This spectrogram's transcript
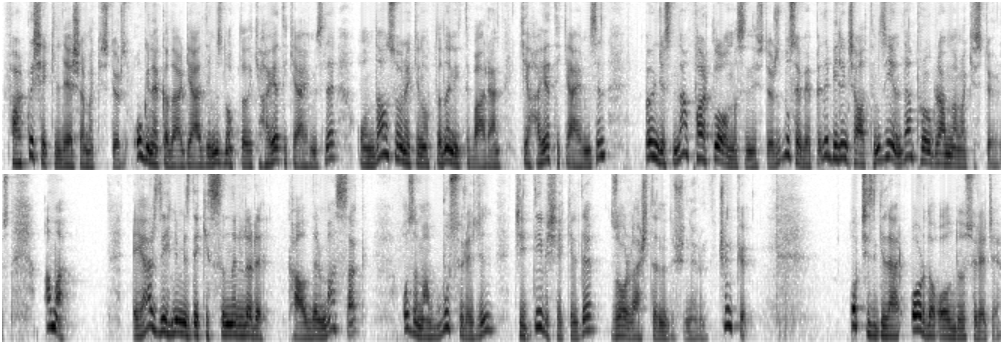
farklı şekilde yaşamak istiyoruz. O güne kadar geldiğimiz noktadaki hayat hikayemizle ondan sonraki noktadan itibaren ki hayat hikayemizin öncesinden farklı olmasını istiyoruz. Bu sebeple de bilinçaltımızı yeniden programlamak istiyoruz. Ama eğer zihnimizdeki sınırları kaldırmazsak o zaman bu sürecin ciddi bir şekilde zorlaştığını düşünüyorum. Çünkü o çizgiler orada olduğu sürece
